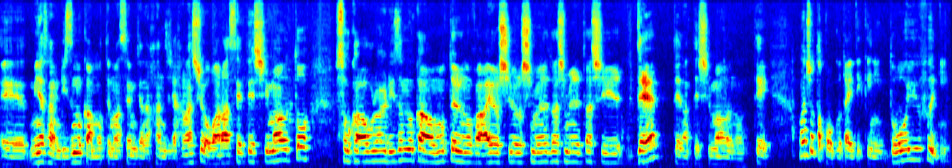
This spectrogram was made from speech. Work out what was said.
えー、皆さんリズム感を持ってますよみたいな感じで話を終わらせてしまうと、そうか、俺はリズム感を持っているのか、あよしよし、めでたしめでたし、でってなってしまうので、もうちょっとこう具体的にどういうふうに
